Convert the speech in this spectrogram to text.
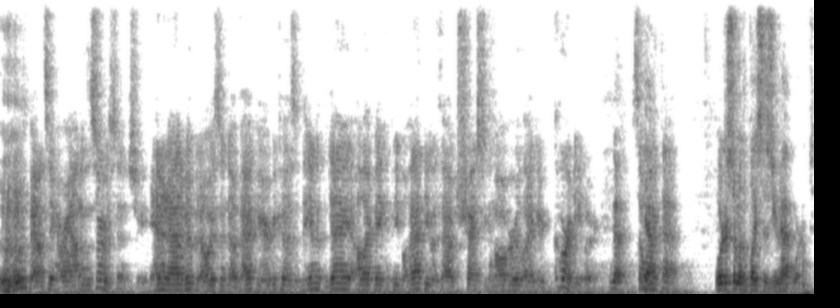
mm-hmm. bouncing around in the service industry, in and out of it, but always end up back here because at the end of the day, I like making people happy without shicing them over like a car dealer, Yeah. something Yeah. like that. what are some of the places you have worked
